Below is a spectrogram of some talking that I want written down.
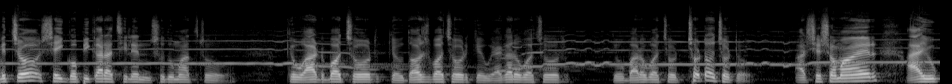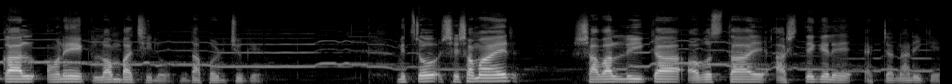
মিত্র, সেই গোপিকারা ছিলেন শুধুমাত্র কেউ আট বছর, কেউ দশ বছর, কেউ এগারো বছর, কেউ বারো বছর, ছোট ছোট। আর সে সময়ের আয়ুকাল অনেক লম্বা ছিল দাপর যুগে। মিত্র, সে সময়ের সাবালিকা অবস্থায় আসতে গেলে একটা নারীকে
